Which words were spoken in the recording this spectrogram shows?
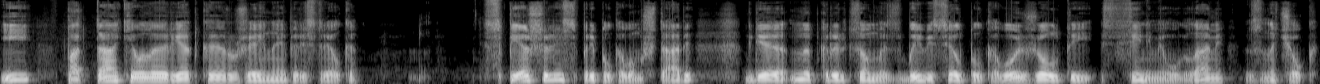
и подтакивала редкая ружейная перестрелка. Спешились при полковом штабе, где над крыльцом избы висел полковой желтый с синими углами значок.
